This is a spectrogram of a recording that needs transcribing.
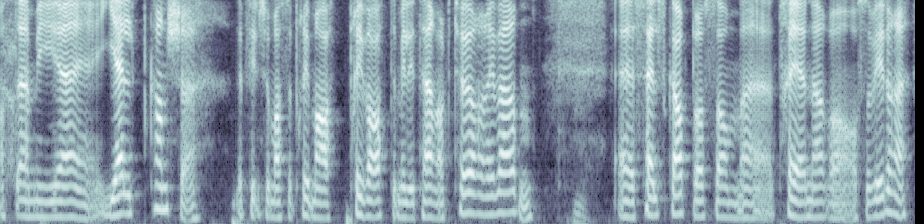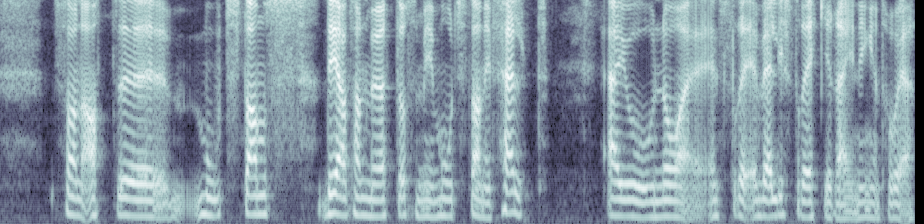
At det er mye hjelp, kanskje, det finnes jo masse primat, private militære aktører i verden. Mm. Eh, selskaper som eh, trener og osv. Sånn at eh, motstands Det at han møter så mye motstand i felt, er jo nå en, stre, en veldig strek i regningen, tror jeg.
